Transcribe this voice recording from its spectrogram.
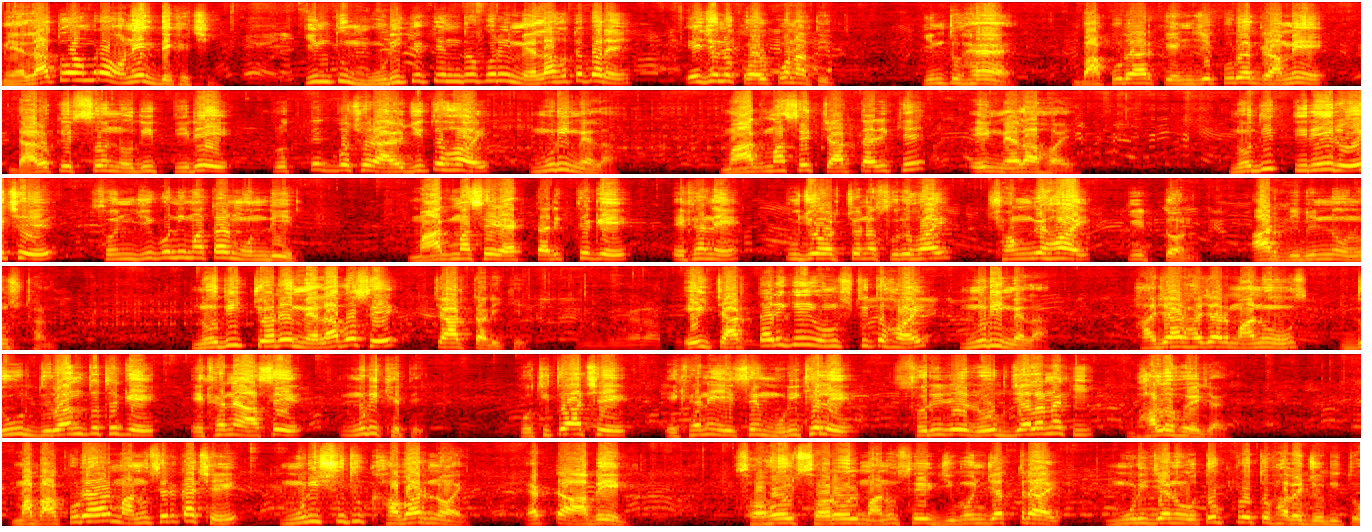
মেলা তো আমরা অনেক দেখেছি। কিন্তু মুড়িকে কেন্দ্র করে মেলা হতে পারে এ যেন কল্পনাতীত। কিন্তু হ্যাঁ বাঁকুড়ার কেঞ্জেকুড়া গ্রামে দ্বারকেশ্বর নদীর তীরে প্রত্যেক বছর আয়োজিত হয় মুড়ি মেলা। মাঘ মাসের চার তারিখে এই মেলা হয়। নদীর তীরেই রয়েছে সঞ্জীবনী মাতার মন্দির। মাঘ মাসের এক তারিখ থেকে এখানে পুজো অর্চনা শুরু হয়, সঙ্গে হয় কীর্তন। আর বিভিন্ন অনুষ্ঠান। নদীর চরে মেলা বসে চার তারিখে। এই চার তারিখেই অনুষ্ঠিত হয় মুড়ি মেলা। হাজার হাজার মানুষ দূর দূরান্ত থেকে এখানে আসে মুড়ি খেতে। কথিত আছে, এখানে এসে মুড়ি খেলে শরীরে রোগ জ্বালা নাকি ভালো হয়ে যায়। মা বাঁকুড়ার মানুষের কাছে মুড়ি শুধু খাবার নয়, একটা আবেগ। সহজ সরল মানুষের জীবনযাত্রায় মুড়ি যেন ওতপ্রোতভাবে জড়িত।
